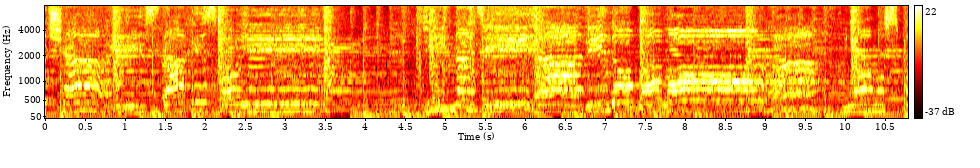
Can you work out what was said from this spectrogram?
І страхи свої, і надія він допомога в ньому спокій.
